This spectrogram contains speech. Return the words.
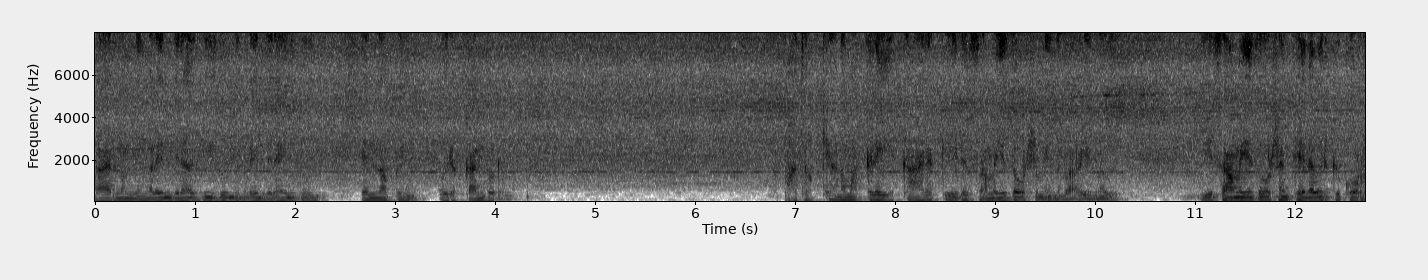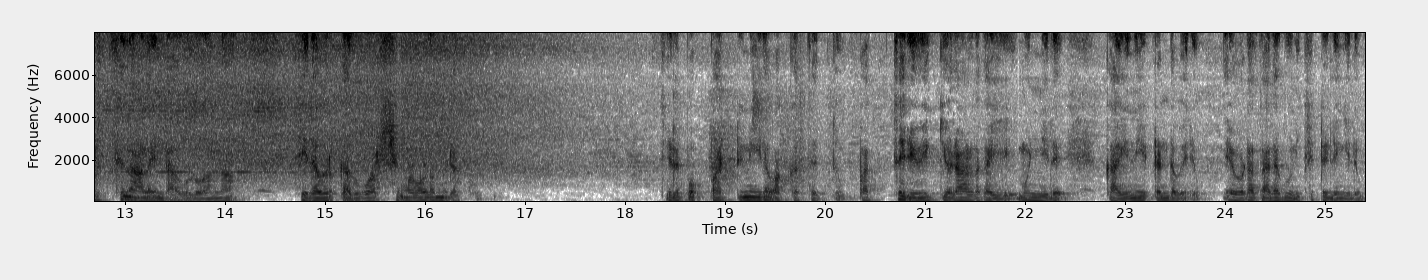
കാരണം നിങ്ങളെന്തിനാ ചെയ്തു നിങ്ങൾ എനിക്ക് ചെയ്തു എന്നൊക്കെ ഒരുക്കാൻ തുടങ്ങും. അപ്പം അതൊക്കെയാണ് മക്കളെ ഈ കാലക്കേട് സമയദോഷം എന്ന് പറയുന്നത്. ഈ സമയദോഷം ചിലവർക്ക് കുറച്ച് നാളെ ഉണ്ടാവുള്ളൂ. എന്നാൽ ചിലവർക്ക് അത് വർഷങ്ങളോളം ഇടക്കും. ചിലപ്പോൾ പട്ടിണിയുടെ വക്കത്തെത്തും. പത്ത് രൂപയ്ക്ക് ഒരാളുടെ കൈ മുന്നിൽ കൈ നീട്ടേണ്ടി വരും. എവിടെ തല കുനിച്ചിട്ടില്ലെങ്കിലും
